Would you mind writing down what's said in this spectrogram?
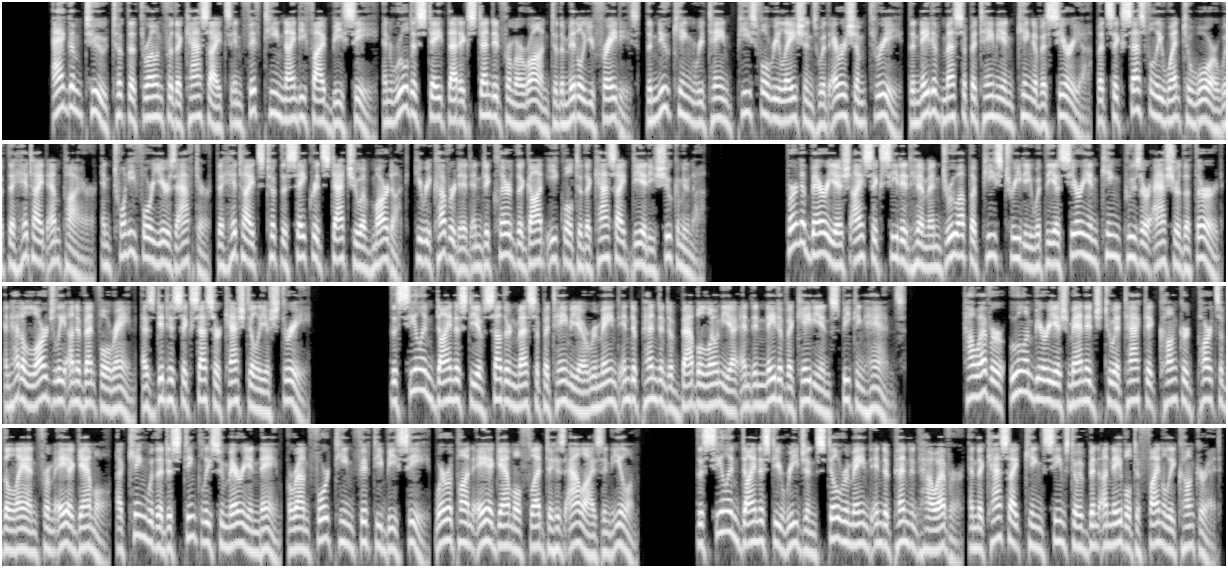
Agum II took the throne for the Kassites in 1595 BC, and ruled a state that extended from Iran to the Middle Euphrates. The new king retained peaceful relations with Arusham III, the native Mesopotamian king of Assyria, but successfully went to war with the Hittite Empire, and 24 years after, the Hittites took the sacred statue of Marduk, he recovered it and declared the god equal to the Kassite deity Shuqamuna. Bernabarius I succeeded him and drew up a peace treaty with the Assyrian king Puzur Ashur III, and had a largely uneventful reign, as did his successor Kashtiliash III. The Sealand dynasty of southern Mesopotamia remained independent of Babylonia and in native Akkadian-speaking hands. However, Ulambiriash managed to attack it conquered parts of the land from Ea Gamel, a king with a distinctly Sumerian name, around 1450 BC, whereupon Ea Gamel fled to his allies in Elam. The Sealand dynasty region still remained independent however, and the Kassite king seems to have been unable to finally conquer it.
